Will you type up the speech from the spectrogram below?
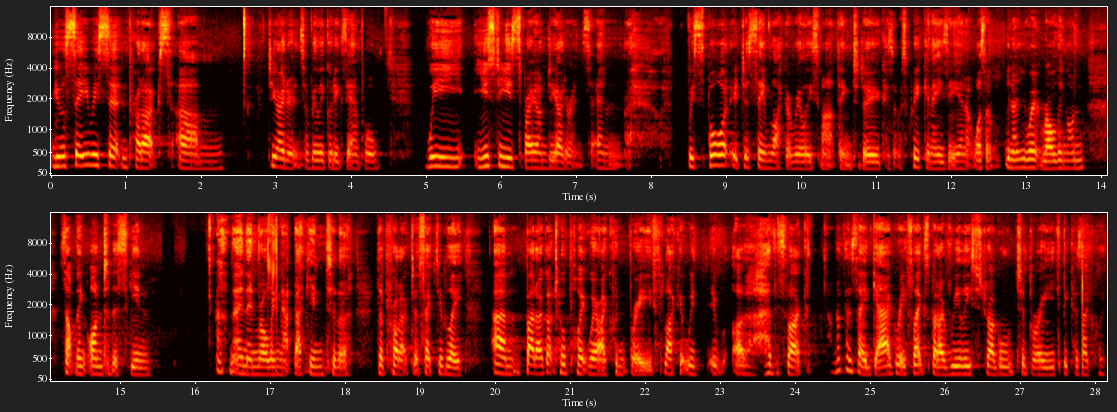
you'll see with certain products, um, deodorant's a really good example we used to use spray on deodorants and with sport it just seemed like a really smart thing to do because it was quick and easy and it wasn't you know you weren't rolling on something onto the skin um, and then rolling that back into the, the product effectively. Um, but I got to a point where I couldn't breathe. Like it would it, I had this like I'm not going to say gag reflex but I really struggled to breathe because I could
